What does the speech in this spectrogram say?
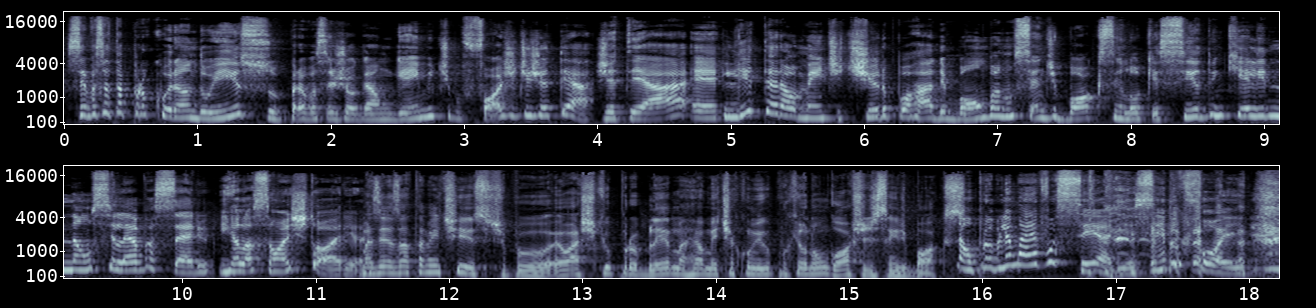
Se você tá procurando isso para você jogar um game, tipo, foge de GTA. GTA é literalmente tiro, porrada e bomba num sandbox enlouquecido em que ele não se leva a sério em relação à história. Mas é exatamente isso. Tipo, eu acho que o problema realmente é comigo porque eu não gosto de sandbox. Não, o problema é você, Ari. Sempre foi.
